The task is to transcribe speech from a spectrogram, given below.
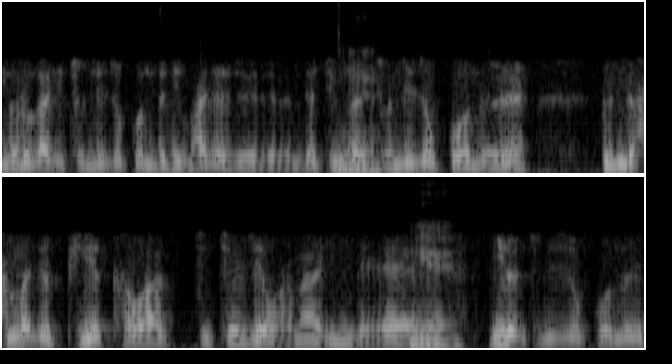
여러 가지 전제 조건들이 맞아져야 되는데 지금까지 네. 전제 조건을 그러니까 한마디로 비핵화와 제- 제재 완화인데 예, 이런 전제 조건이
